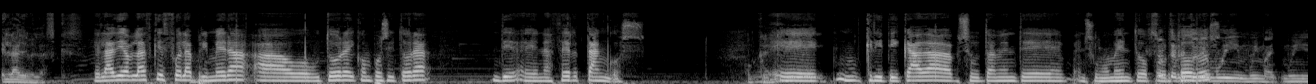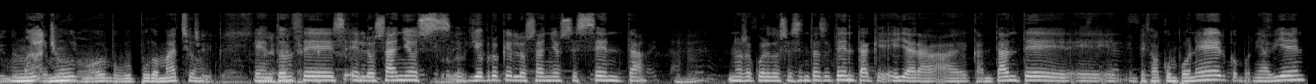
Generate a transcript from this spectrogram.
Eladia Blázquez fue la primera autora y compositora de- en hacer tangos. Eh, criticada absolutamente en su momento por todos. muy, muy, muy de muy, macho, muy- ¿no? muy puro macho. Sí, claro. Entonces, en los años, yo creo que en los años 60, no recuerdo, 60, 70, que ella era eh, cantante, eh, eh, empezó a componer, componía bien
